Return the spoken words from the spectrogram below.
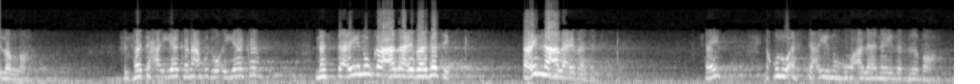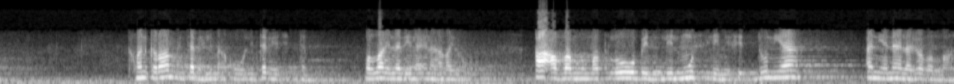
إلى الله. في الفاتحة إياك نعبد وإياك نستعينك على عبادتك. أعنا على عبادتك. شايف؟ يقول وأستعينه على نيل الرضا. أخوان الكرام انتبه لما أقول انتبه جدا. والله الذي لا إله غيره. أعظم مطلوب للمسلم في الدنيا أن ينال رضا الله.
